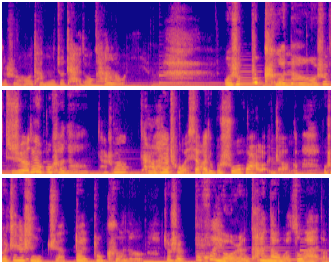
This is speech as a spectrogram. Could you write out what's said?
的时候，他们就抬头看了我一眼。”我说不可能，我说绝对不可能。他说，然后他就冲我笑，他就不说话了，你知道吗？我说这件事情绝对不可能，就是不会有人看到我做爱的。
